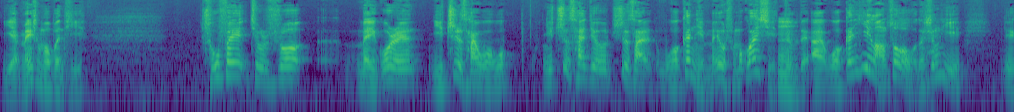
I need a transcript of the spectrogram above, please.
也没什么问题。除非就是说，美国人你制裁我，我你制裁就制裁，我跟你没有什么关系，对不对？哎，我跟伊朗做我的生意，你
